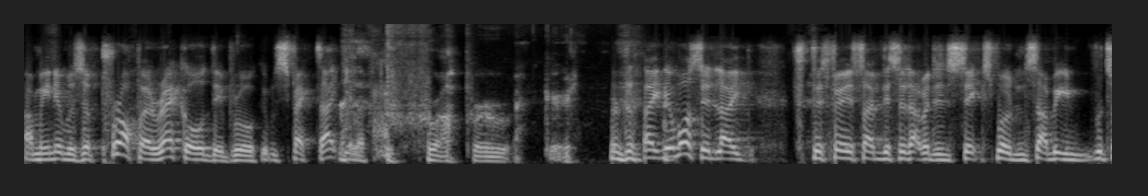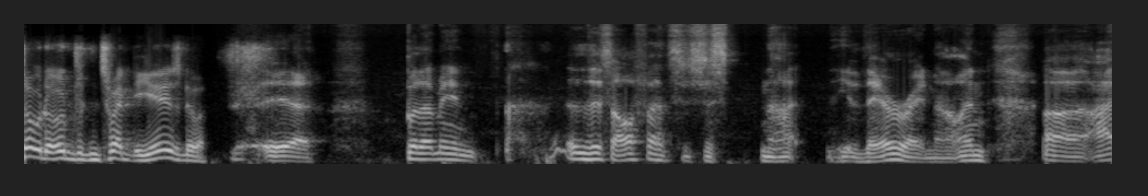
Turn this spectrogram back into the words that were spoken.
I mean, it was a proper record they broke. It was spectacular. proper record. like it wasn't like the first time this had happened in six months. I mean, we're talking 120 years now. Yeah, but I mean, this offense is just not there right now. And uh, I,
